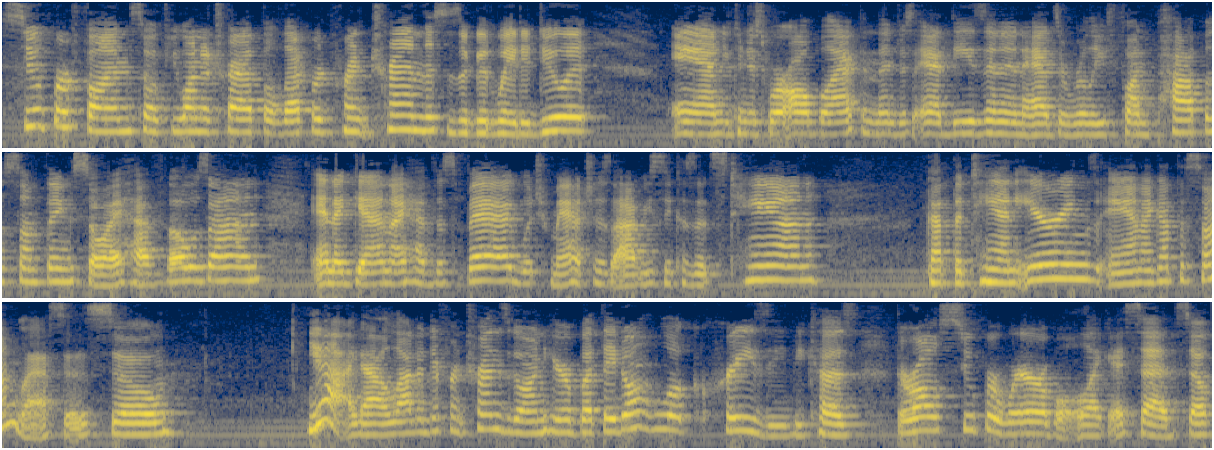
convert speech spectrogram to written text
Super fun, so if you want to try out the leopard print trend, this is a good way to do it. And you can just wear all black and then just add these in and it adds a really fun pop of something. So I have those on. And again, I have this bag, which matches obviously because it's tan. Got the tan earrings and I got the sunglasses. So yeah, I got a lot of different trends going here, but they don't look crazy because they're all super wearable, like I said. So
